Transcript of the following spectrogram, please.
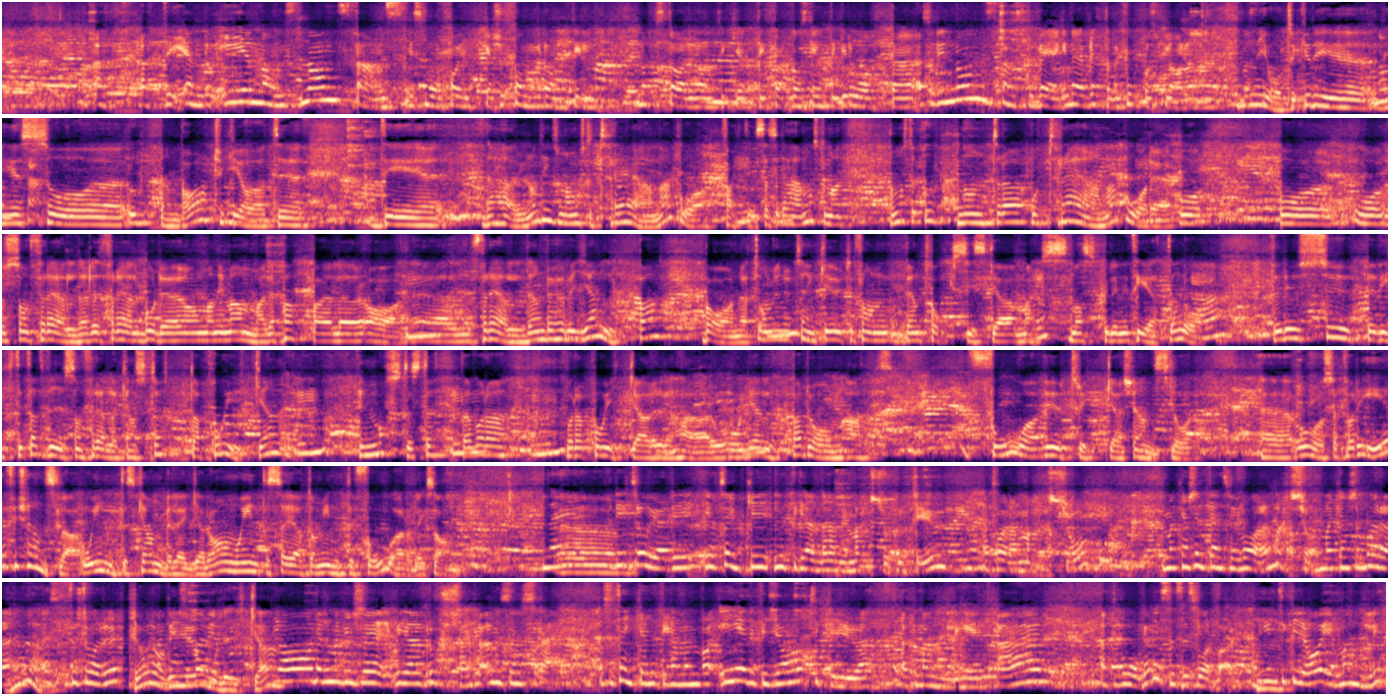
Att, att det ändå är någonstans med små pojkar så kommer de till något stadie där de tycker att det, de ska inte gråta. Alltså det är någonstans på vägen när jag berättar med fotbollsplanerna. Men jag tycker det är, det är så uppenbart tycker jag att det, det, det här är någonting som man måste träna på faktiskt. Alltså det här måste man, man måste uppmuntra och träna på det. Och, och, och som förälder, eller förälder, både om man är mamma eller pappa eller ja, mm. föräldern behöver hjälpa barnet. Om vi nu tänker utifrån den toxiska max maskuliniteten då. Ja. det är det superviktigt att vi som föräldrar kan stötta pojken. Mm. Vi måste stötta våra, våra pojkar i det här och, och hjälpa dem att få uttrycka känslor eh, oavsett vad det är för känsla och inte skambelägga dem och inte säga att de inte får. Liksom. Nej, för det tror jag. Det, jag tänker lite grann det här med machokultur. Att vara macho. Man kanske inte ens vill vara macho. Man kanske bara... Nej. Förstår du? Ja, ja vi är ju olika. Ja, eller man kanske vill göra brorsan glad. Men så, sådär. Och så tänker jag lite grann, men vad är det? För jag tycker ju att, att manlighet är visa sig sårbar. Det tycker jag är manligt.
